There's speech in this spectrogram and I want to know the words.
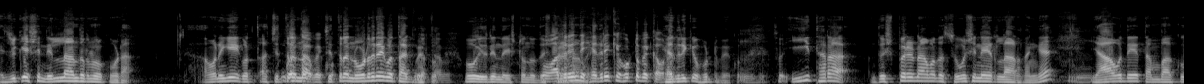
ಎಜುಕೇಶನ್ ಇಲ್ಲ ಅಂದ್ರೂ ಕೂಡ ಅವನಿಗೆ ಗೊತ್ತ ಆ ಚಿತ್ರ ಚಿತ್ರ ನೋಡಿದ್ರೆ ಗೊತ್ತಾಗಬೇಕು. ಓ ಇದರಿಂದ ಇಷ್ಟೊಂದು ಅದರಿಂದ ಹೆದರಿಕೆ ಹುಟ್ಟಬೇಕು ಹೆದರಿಕೆ ಹುಟ್ಟಬೇಕು. ಸೊ ಈ ತರ ದುಷ್ಪರಿಣಾಮದ ಸೂಚನೆ ಇರಲಾರ್ದಂಗೆ ಯಾವುದೇ ತಂಬಾಕು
